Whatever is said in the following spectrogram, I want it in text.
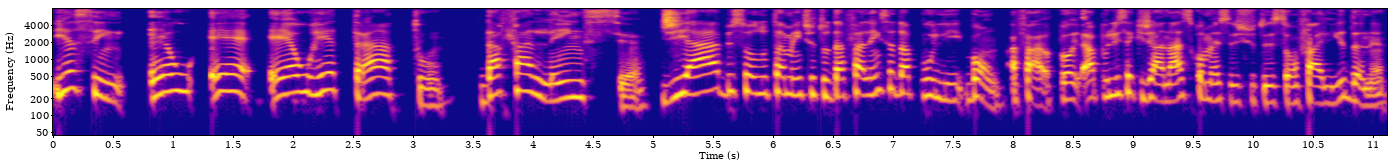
E assim, é o, é, é o retrato da falência de absolutamente tudo. Da falência da polícia. Bom, a, fa- a polícia que já nasce como essa instituição falida, né?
